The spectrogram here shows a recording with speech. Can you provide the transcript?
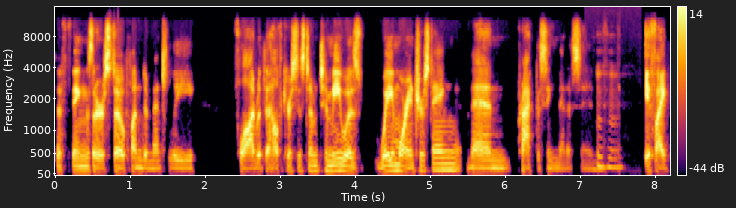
the things that are so fundamentally flawed with the healthcare system, to me was way more interesting than practicing medicine. Mm-hmm. If I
